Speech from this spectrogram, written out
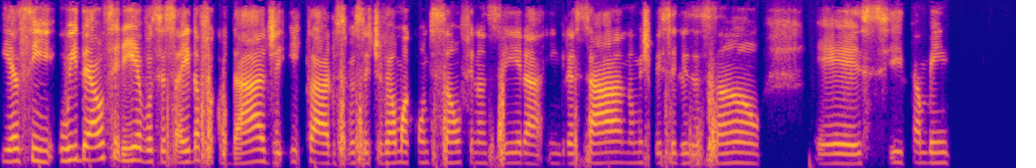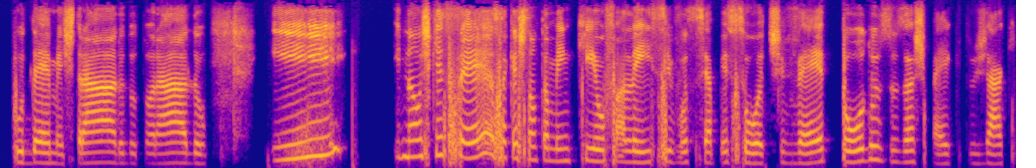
e assim, o ideal seria você sair da faculdade e, claro, se você tiver uma condição financeira, ingressar numa especialização, é, se também puder mestrado, doutorado, e e não esquecer essa questão também que eu falei, se você, a pessoa tiver todos os aspectos já que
